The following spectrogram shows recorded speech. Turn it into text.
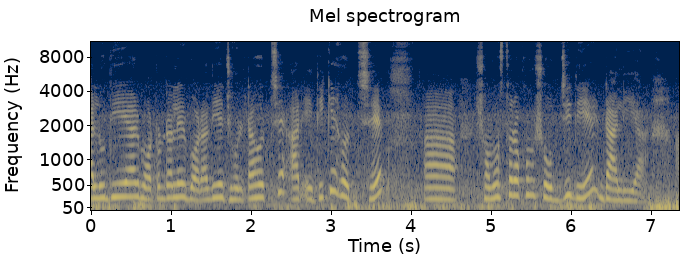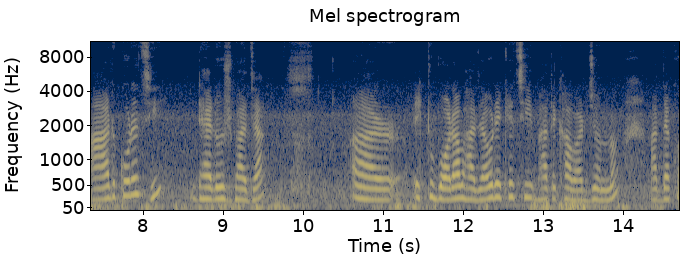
আলু দিয়ে আর মটর ডালের বড়া দিয়ে ঝোলটা হচ্ছে আর এদিকে হচ্ছে সমস্ত রকম সবজি দিয়ে ডালিয়া। আর করেছি ঢ্যাঁড়স ভাজা। আর একটু বড়া ভাজাও রেখেছি ভাতে খাওয়ার জন্য। আর দেখো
